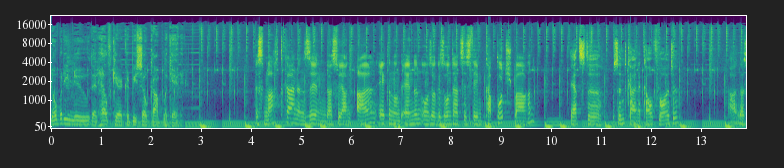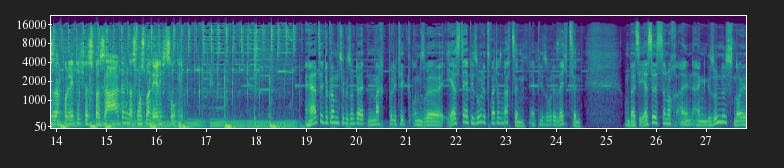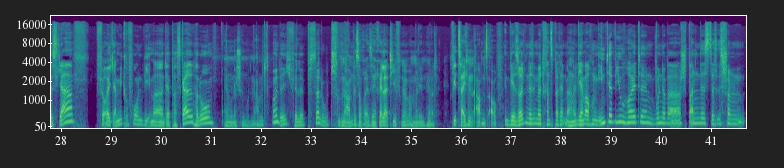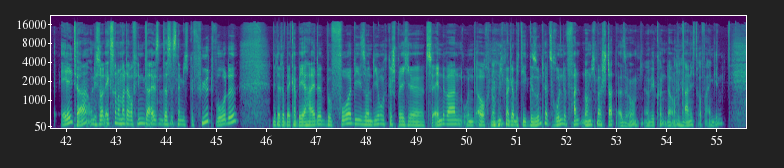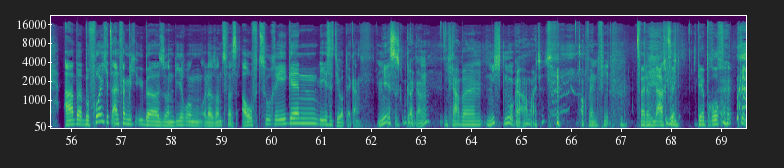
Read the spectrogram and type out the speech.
Nobody knew that healthcare could be so complicated. Es macht keinen Sinn, dass wir an allen Ecken und Enden unser Gesundheitssystem kaputt sparen. Ärzte sind keine Kaufleute. Ja, das ist ein politisches Versagen, das muss man ehrlich zugeben. Herzlich willkommen zu Gesundheit macht Politik, unsere erste Episode 2018, Episode 16. Und weil es die erste ist, dann noch allen ein gesundes neues Jahr. Für euch am Mikrofon wie immer der Pascal. Hallo. Einen wunderschönen guten Abend. Und ich, Philipp. Salut. Guten Abend ist auch sehr relativ, ne, wenn man den hört. Wir zeichnen abends auf. Wir sollten das immer transparent machen. Ne? Wir haben auch ein Interview heute, ein wunderbar spannendes. Das ist schon älter und ich soll extra nochmal darauf hinweisen, dass es nämlich geführt wurde mit der Rebecca Beerheide, bevor die Sondierungsgespräche zu Ende waren und auch noch mhm. nicht mal, glaube ich, die Gesundheitsrunde fand noch nicht mal statt. Also äh, wir konnten da auch noch mhm. gar nicht drauf eingehen. Aber bevor ich jetzt anfange, mich über Sondierungen oder sonst was aufzuregen, wie ist es dir überhaupt ergangen? Mir ist es gut ergangen. Ich habe nicht nur gearbeitet, auch wenn viel. 2018 der Bruch. genau.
